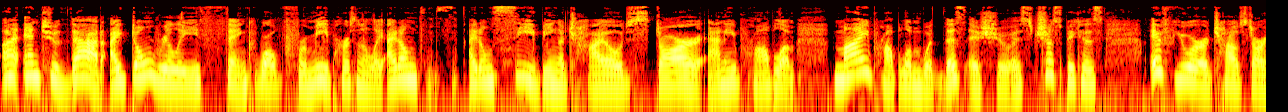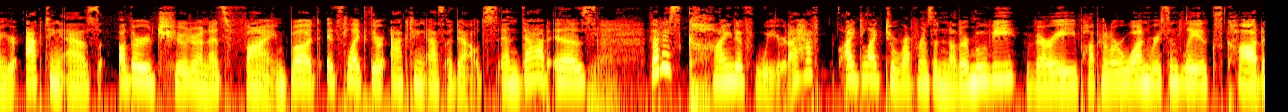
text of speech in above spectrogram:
Uh, and to that, I don't really think, well, for me personally, I don't, I don't see being a child star any problem. My problem with this issue is just because if you're a child star and you're acting as other children, it's fine, but it's like they're acting as adults. And that is, that is kind of weird. I have, I'd like to reference another movie, very popular one recently. It's called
